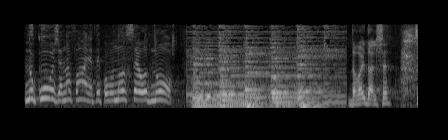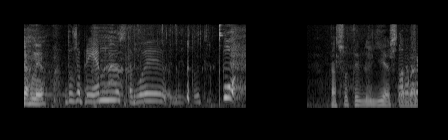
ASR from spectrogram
Ну, Кузя, Нафаня, типу, воно все одно. Давай далі. Тягни. Дуже приємно з тобою тут. О! Та що ти л'єш мене? Боже.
